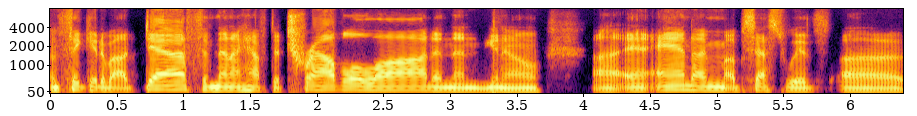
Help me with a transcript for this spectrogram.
I'm thinking about death, and then I have to travel a lot, and then you know, uh, and, and, I'm obsessed with uh,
